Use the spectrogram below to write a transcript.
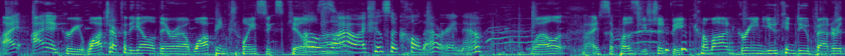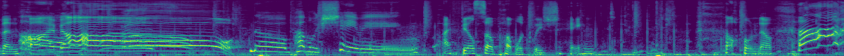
I I agree. Watch out for the yellow. They're a whopping 26 kills. Oh wow, I feel so called out right now. Well, I suppose you should be. Come on, Green. You can do better than five. Oh! Oh! No, public shaming. I feel so publicly shamed. Oh no, because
